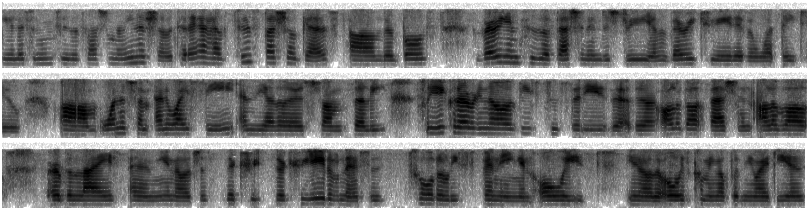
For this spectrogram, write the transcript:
you're listening to the Sasha Marina Show. Today I have two special guests. Um, they're both very into the fashion industry and very creative in what they do. Um, one is from NYC and the other is from Philly. So you could already know these two cities. They're, they're all about fashion, all about urban life, and you know, just their cre- their creativeness is totally spinning and always you know, they're always coming up with new ideas.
